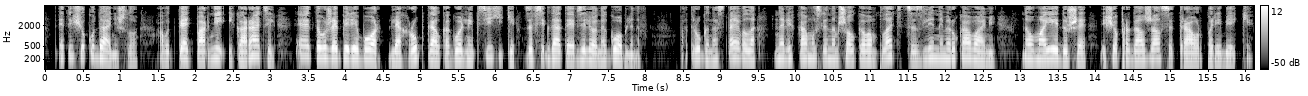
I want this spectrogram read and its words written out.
— это еще куда ни шло, а вот пять парней и каратель — это уже перебор для хрупкой алкогольной психики завсегдатая в зеленых гоблинов. Подруга настаивала на легкомысленном шелковом платьице с длинными рукавами — но в моей душе еще продолжался траур по Ребекке.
